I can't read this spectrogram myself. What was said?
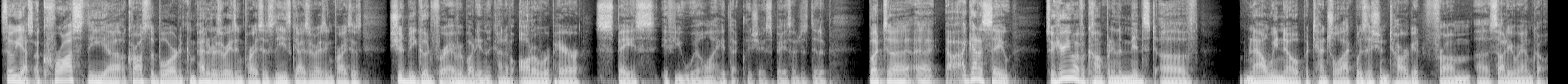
So yes, uh, across the board, competitors raising prices, these guys raising prices. Should be good for everybody in the kind of auto repair space, if you will. I hate that cliché space. I just did it. But uh, I got to say, so here you have a company in the midst of now we know potential acquisition target from Saudi Aramco.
